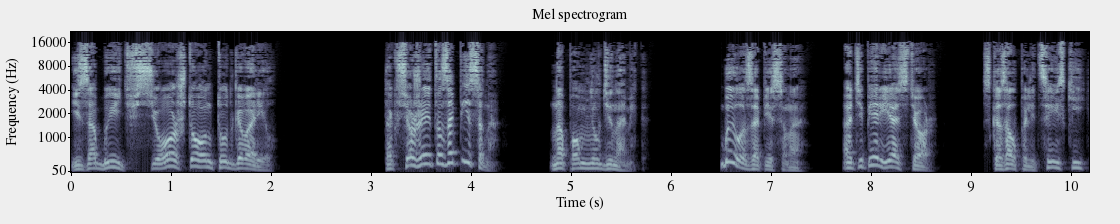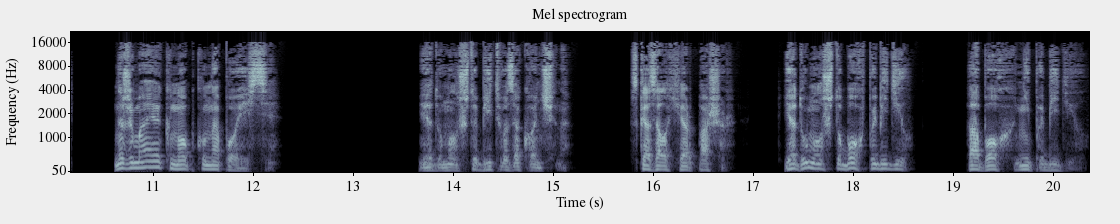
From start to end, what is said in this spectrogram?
и забыть все, что он тут говорил». «Так все же это записано», — напомнил динамик. «Было записано, а теперь я стер», — сказал полицейский, нажимая кнопку на поясе. «Я думал, что битва закончена», — сказал Херпашер. «Я думал, что Бог победил, а Бог не победил.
